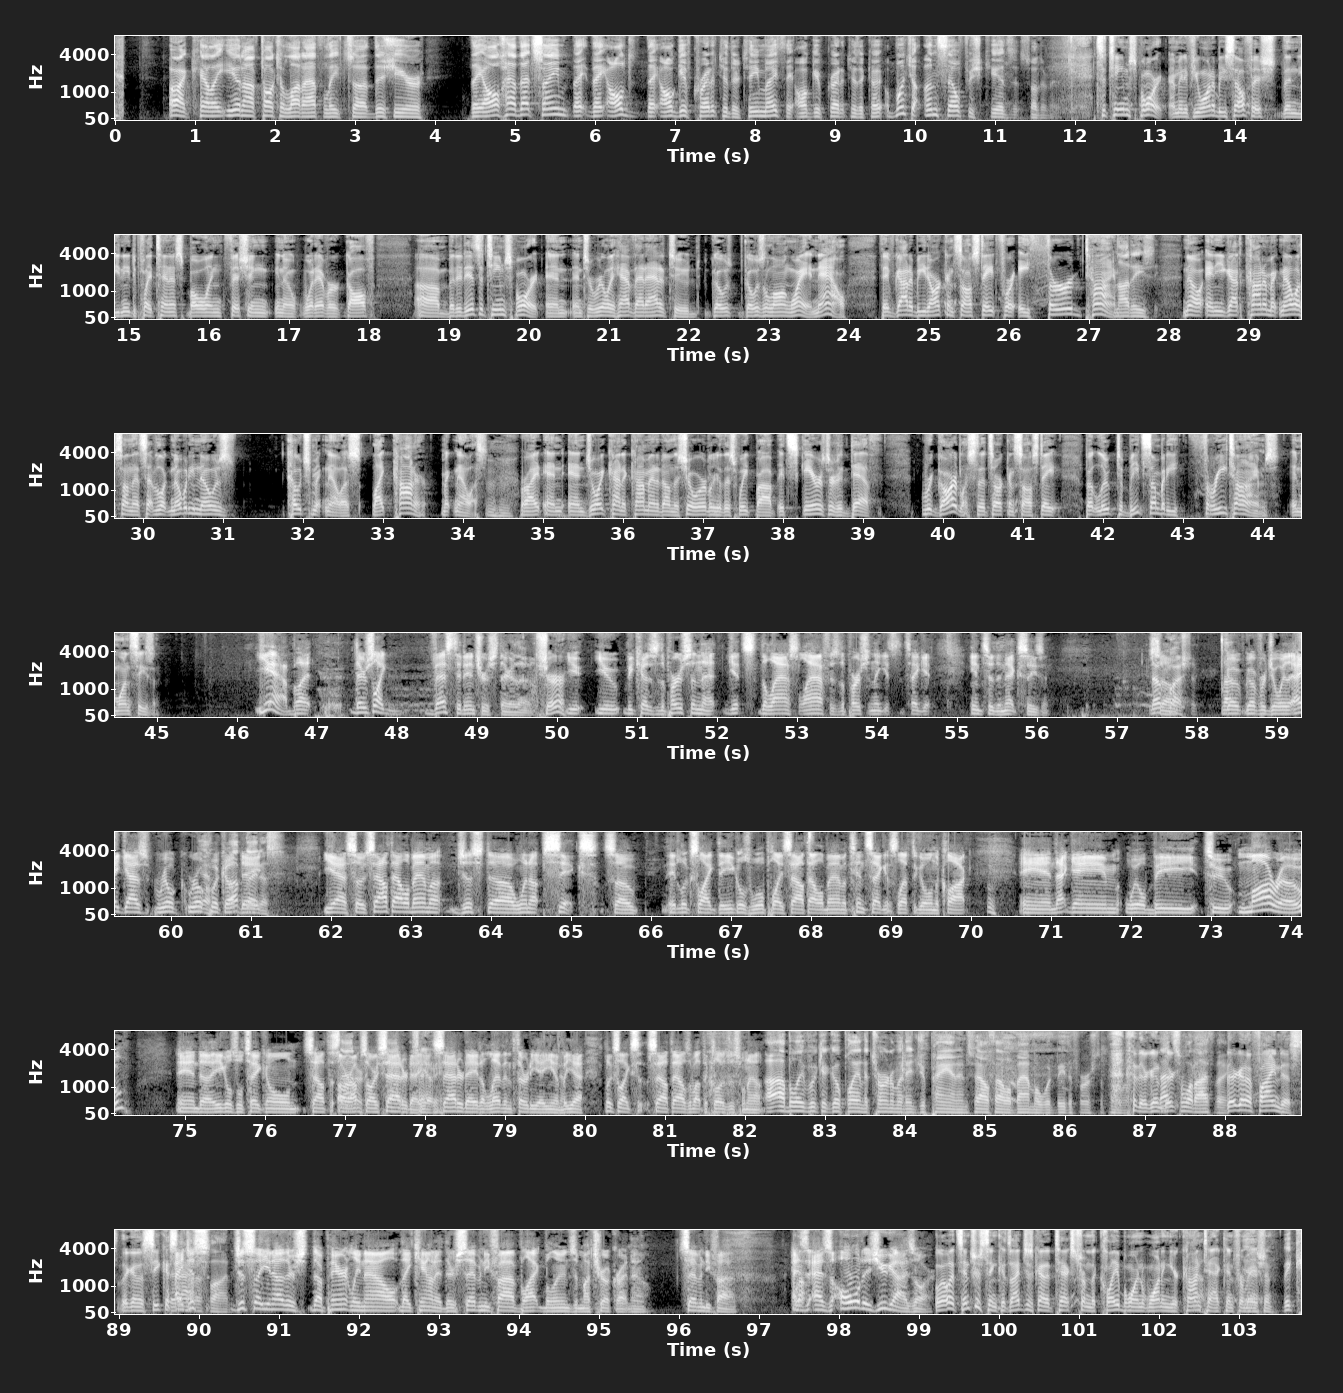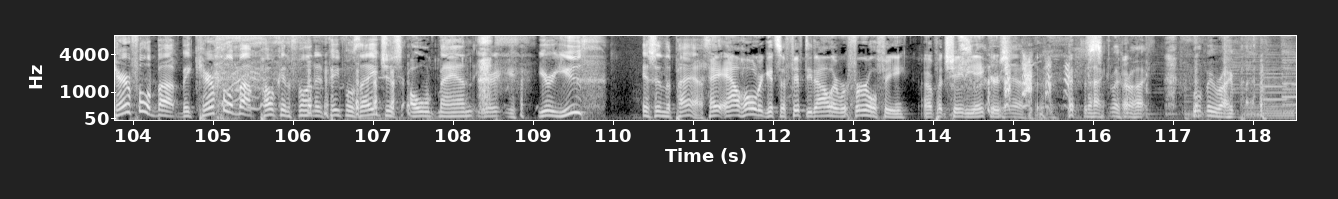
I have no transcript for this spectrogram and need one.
All right, Kelly, you and I have talked to a lot of athletes uh, this year they all have that same. They, they all they all give credit to their teammates. They all give credit to the coach. A bunch of unselfish kids at Southern Miss. It's a team sport. I mean, if you want to be selfish, then you need to play tennis, bowling, fishing, you know, whatever, golf. Um, but it is a team sport, and, and to really have that attitude goes goes a long way. Now they've got to beat Arkansas State for a third time. Not easy. No, and you got Connor McNelis on that set. Look, nobody knows Coach McNelis like Connor McNelis, mm-hmm. right? And and Joy kind of commented on the show earlier this week, Bob. It scares her to death, regardless that it's Arkansas State. But Luke, to beat somebody three times in one season, Yeah, but there's like vested interest there, though. Sure. You you because the person that gets the last laugh is the person that gets to take it into the next season. No So, question. Go go for joy. Hey guys, real real Yeah, quick update. Yeah, so South Alabama just uh, went up six. So it looks like the Eagles will play South Alabama. Ten seconds left to go on the clock, and that game will be tomorrow. And uh, Eagles will take on South. Or I'm sorry, Saturday. Saturday. Yeah, Saturday at 11:30 a.m. But yeah, looks like South Al's about to close this one out. I I believe we could go play in a tournament in Japan, and South Alabama would be the first opponent. they're going. That's they're, what I think. They're going to find us. They're going to seek us Hey, out. just just so you know, there's apparently now they counted. There's 75 black balloons in my truck right now. 75. As as old as you guys are. well, it's interesting because I just got a text from the Claiborne wanting your contact information. Be careful about be careful about poking fun at people's ages, old man. Your your youth is in the past. Hey, Al Holder gets a fifty dollar referral fee up at Shady Acres. Yeah, exactly right. We'll be right back.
